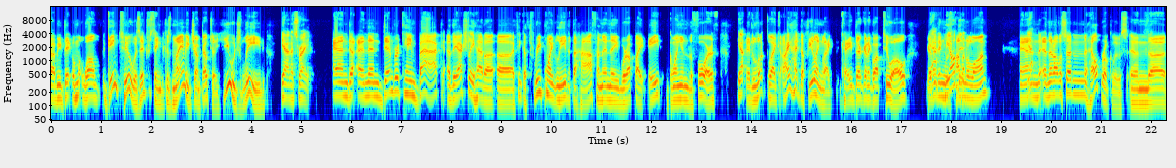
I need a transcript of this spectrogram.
I mean, they um, well, game two was interesting because Miami jumped out to a huge lead. Yeah, that's right and and then Denver came back. Uh, they actually had a, a I think a three point lead at the half, and then they were up by eight going into the fourth. Yeah, it looked like I had the feeling like okay, they're going to go up 2-0. Everything yeah, was coming did. along, and yeah. and then all of a sudden hell broke loose, and uh,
